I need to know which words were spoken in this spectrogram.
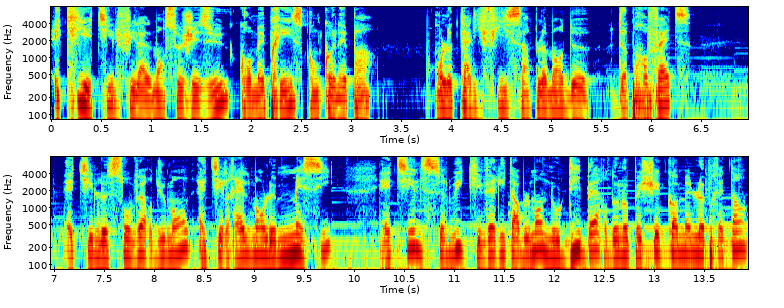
Et qui est-il finalement ce Jésus qu'on méprise, qu'on ne connaît pas? On le qualifie simplement de, de prophète? Est-il le sauveur du monde? Est-il réellement le Messie? Est-il celui qui véritablement nous libère de nos péchés comme elle le prétend?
